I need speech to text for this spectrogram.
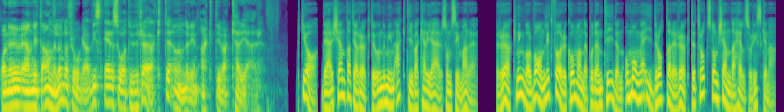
Och nu en lite annorlunda fråga. Visst är det så att du rökte under din aktiva karriär? Ja, det är känt att jag rökte under min aktiva karriär som simmare. Rökning var vanligt förekommande på den tiden och många idrottare rökte trots de kända hälsoriskerna.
